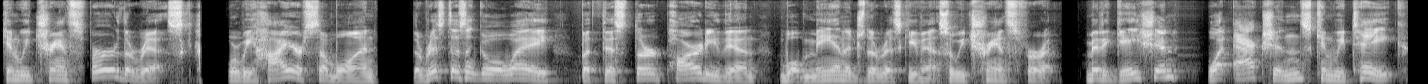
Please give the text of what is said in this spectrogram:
Can we transfer the risk where we hire someone? The risk doesn't go away, but this third party then will manage the risk event. So we transfer it. Mitigation what actions can we take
